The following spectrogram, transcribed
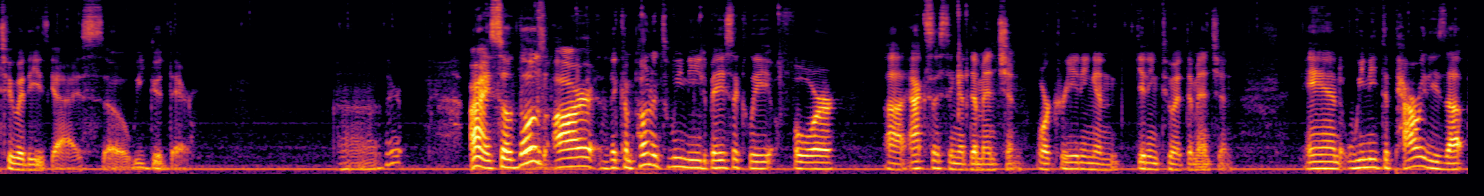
two of these guys, so we good there. Uh, there. All right, so those are the components we need basically for uh, accessing a dimension or creating and getting to a dimension. And we need to power these up.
